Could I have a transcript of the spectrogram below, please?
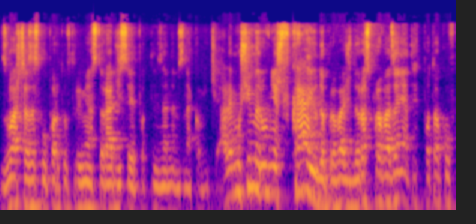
zwłaszcza zespół portów miasto radzi sobie pod tym względem znakomicie. Ale musimy również w kraju doprowadzić do rozprowadzenia tych potoków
